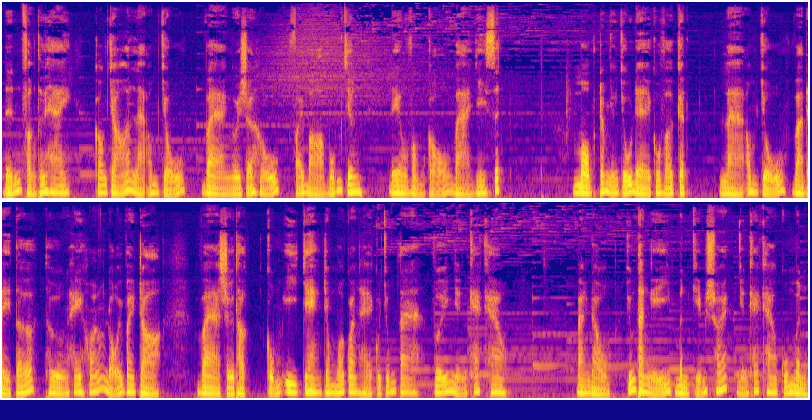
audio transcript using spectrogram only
Đến phần thứ hai, con chó là ông chủ và người sở hữu phải bò bốn chân, đeo vòng cổ và dây xích. Một trong những chủ đề của vở kịch là ông chủ và đầy tớ thường hay hoán đổi vai trò và sự thật cũng y chang trong mối quan hệ của chúng ta với những khát khao. Ban đầu, chúng ta nghĩ mình kiểm soát những khát khao của mình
